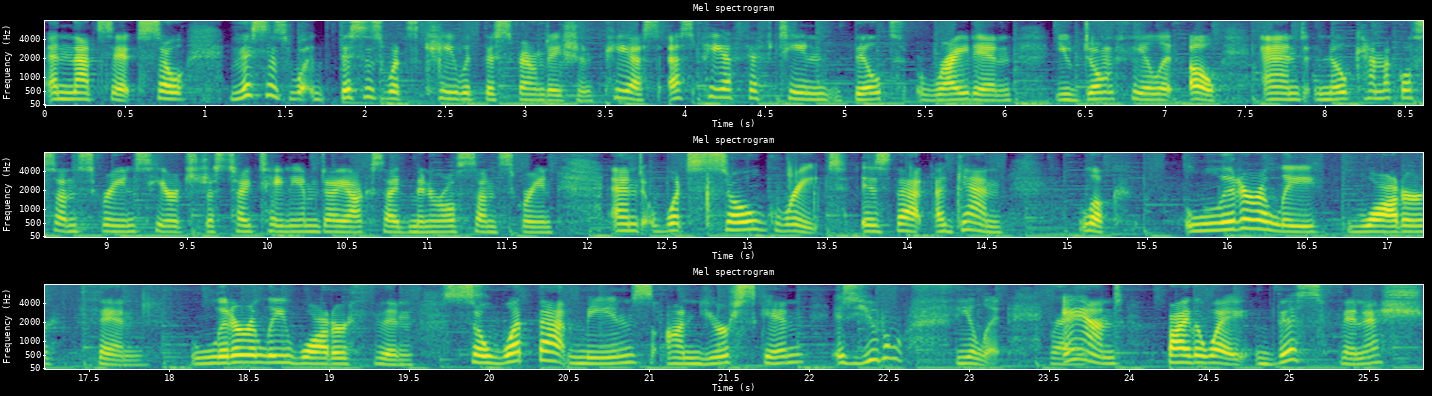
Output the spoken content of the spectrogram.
And that's it. So this is what this is what's key with this foundation. PS SPF 15 built right in. You don't feel it. Oh, and no chemical sunscreens here. It's just titanium dioxide mineral sunscreen. And what's so great is that again, look, literally water thin. Literally water thin. So what that means on your skin is you don't feel it. Right. And by the way, this finish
